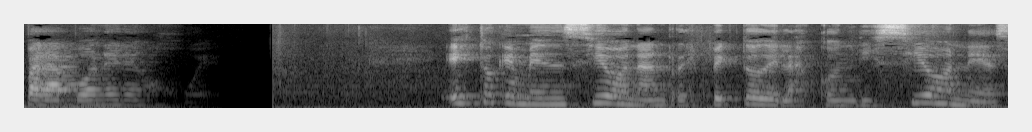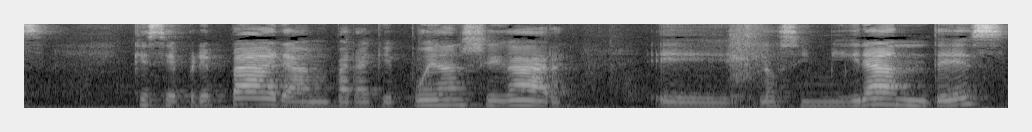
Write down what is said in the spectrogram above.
para poner en juego. Esto que mencionan respecto de las condiciones que se preparan para que puedan llegar eh, los inmigrantes,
